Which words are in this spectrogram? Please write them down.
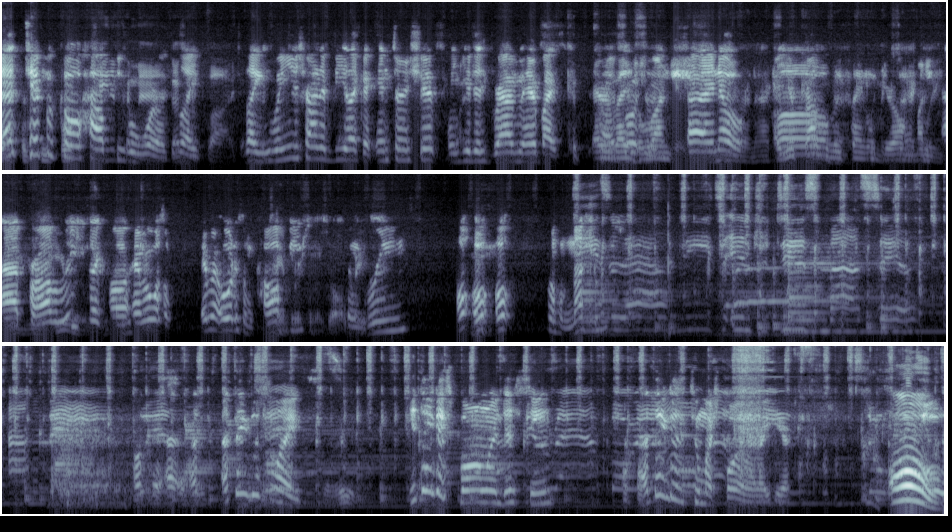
That's cloak of typical how people work. Like, apply to like when you're trying to be like an internship and you're just grabbing everybody's. Everybody's social- lunch. I know. And you're Oh. probably playing with your own money. I probably. Like, uh, everyone wants some. Everyone order some coffee, some greens. Oh, oh, oh. Oh, some nachos. Okay, I, I, I think it's like. You think they spoiling this scene? I think there's too much spoiling right here. Oh,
